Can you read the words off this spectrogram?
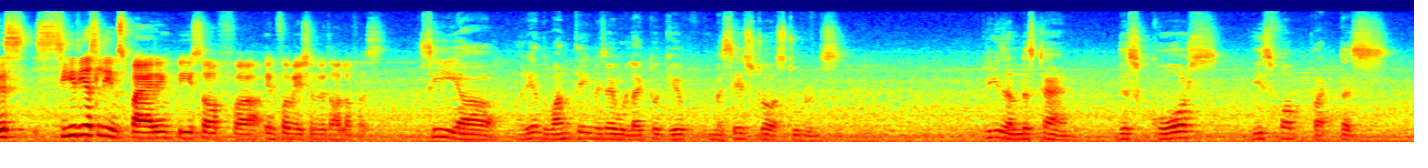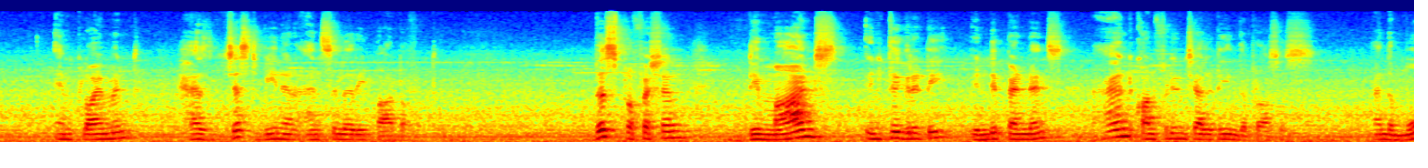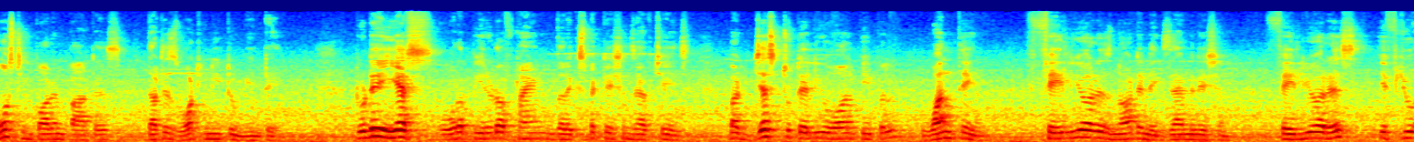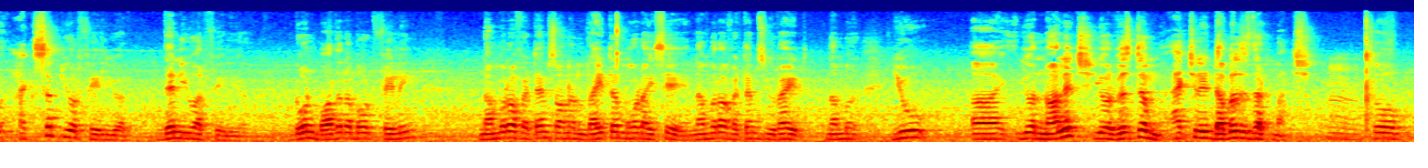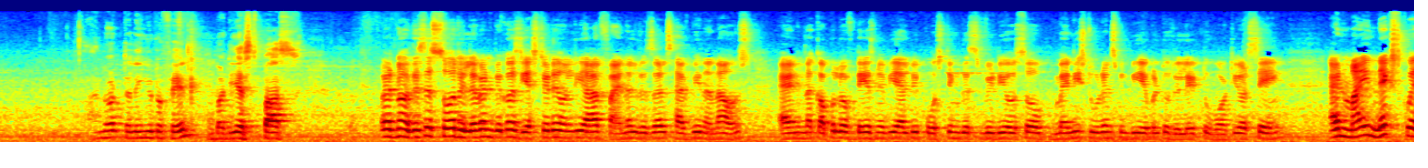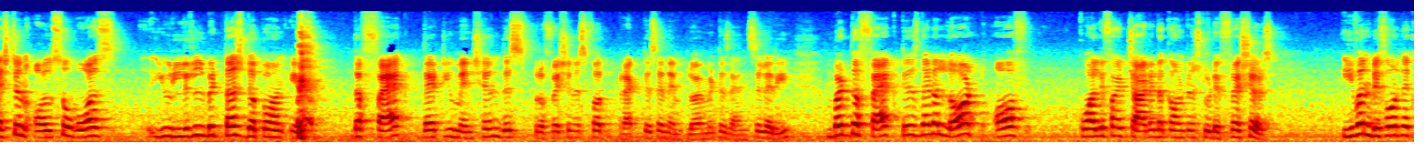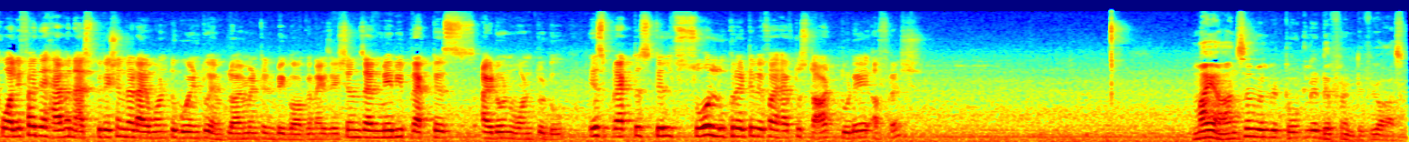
this seriously inspiring piece of uh, information with all of us. See, uh, One thing which I would like to give message to our students. Please understand, this course is for practice. Employment has just been an ancillary part of it. This profession demands integrity, independence, and confidentiality in the process. And the most important part is that is what you need to maintain. Today, yes, over a period of time, the expectations have changed. But just to tell you all people, one thing failure is not an examination. Failure is if you accept your failure, then you are failure. Don't bother about failing. Number of attempts on a lighter mode, I say, number of attempts you write, number you uh, your knowledge, your wisdom actually doubles that much. Hmm. So I'm not telling you to fail, but yes, pass. But no, this is so relevant because yesterday only our final results have been announced, and in a couple of days, maybe I'll be posting this video so many students will be able to relate to what you're saying. And my next question also was you little bit touched upon it. the fact that you mentioned this profession is for practice and employment is ancillary, but the fact is that a lot of qualified chartered accountants today, freshers, even before they qualify, they have an aspiration that I want to go into employment in big organizations and maybe practice I don't want to do. Is practice still so lucrative if I have to start today afresh? My answer will be totally different if you ask.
